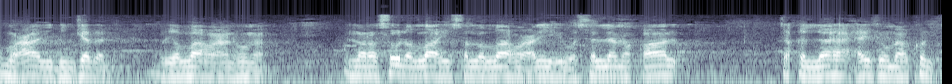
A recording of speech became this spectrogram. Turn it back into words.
ومعاذ بن جبل رضي الله عنهما أن رسول الله صلى الله عليه وسلم قال اتق الله حيثما كنت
